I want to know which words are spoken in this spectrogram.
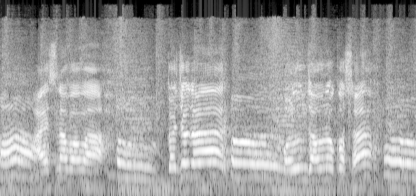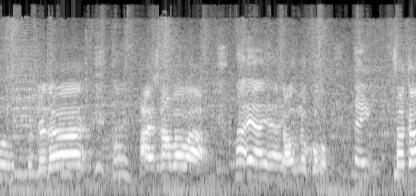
आहेस ना बाबा. गजोदर पळून जाऊ नकोस हा? गजोदर आहेस ना बाबा? हाय हाय हाय. जाऊ नको. नाही. सदा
